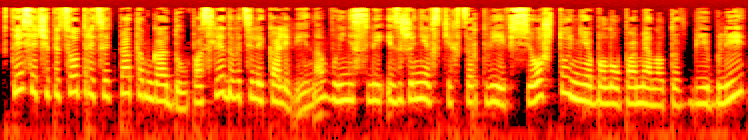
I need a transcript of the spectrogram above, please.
В 1535 году последователи Кальвина вынесли из женевских церквей все, что не было упомянуто в Библии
